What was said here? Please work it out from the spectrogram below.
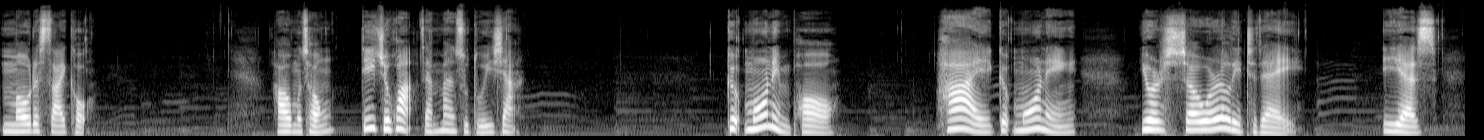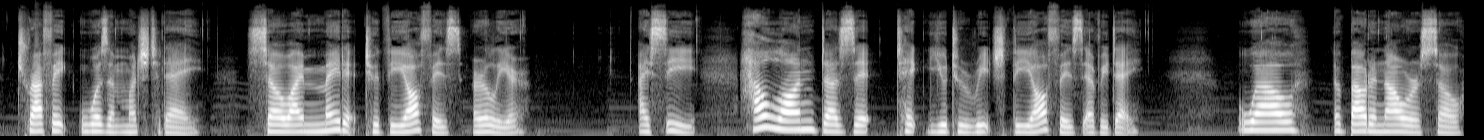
motorcycle。好，我们从第一句话再慢速读一下。Good morning, Paul. Hi, good morning. You're so early today. Yes, traffic wasn't much today so I made it to the office earlier. I see. How long does it take you to reach the office every day? Well, about an hour or so.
